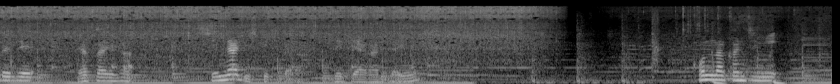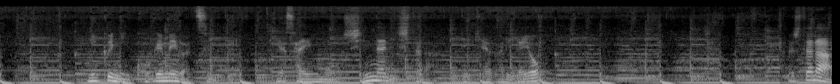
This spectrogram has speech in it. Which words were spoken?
れで野菜がしんなりしてきたら出来上がりだよ。こんな感じに肉に焦げ目がついて野菜もしんなりしたら出来上がりだよ。そしたら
